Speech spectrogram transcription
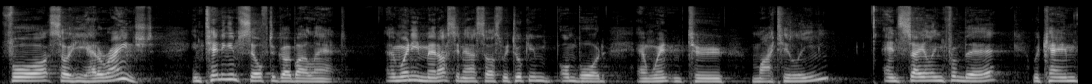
for so he had arranged, intending himself to go by land. And when he met us in Assos, we took him on board and went to Mytilene, and sailing from there, we came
